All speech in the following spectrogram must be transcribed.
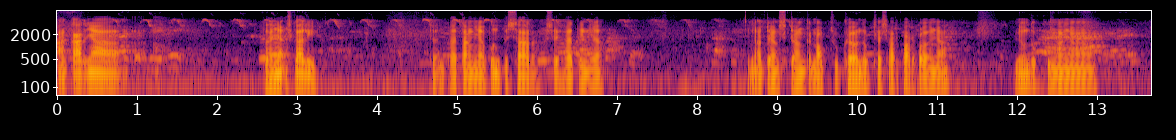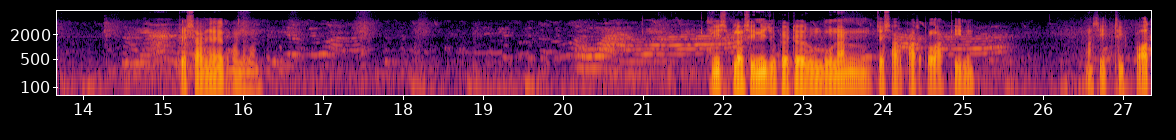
akarnya banyak sekali dan batangnya pun besar sehat ini ya. Ini ada yang sedang kenop juga untuk cesar purple-nya ini untuk bunganya cesarnya ya teman-teman. Ini sebelah sini juga ada rumpunan cesar purple lagi nih. Masih di pot.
